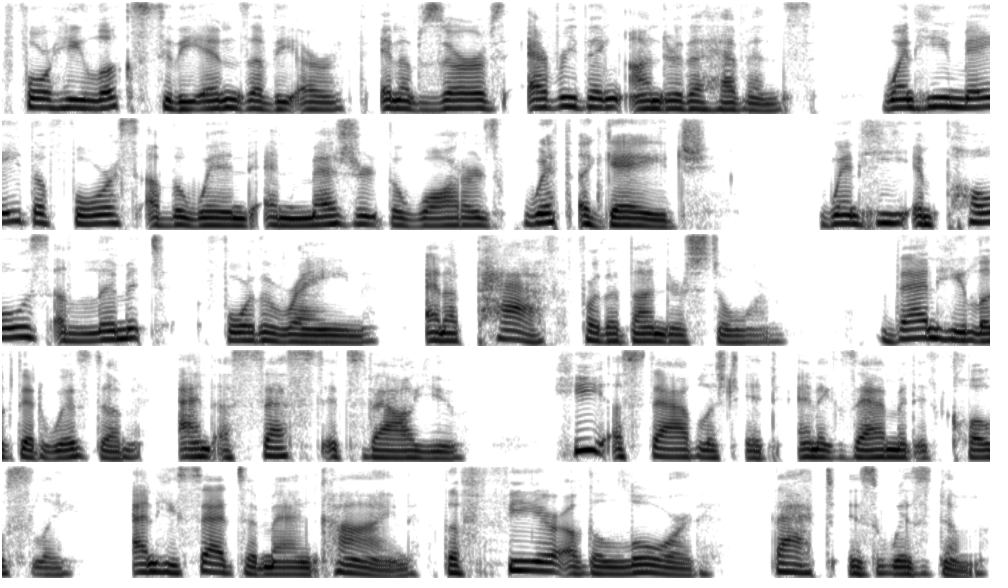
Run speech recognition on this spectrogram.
For he looks to the ends of the earth and observes everything under the heavens. When he made the force of the wind and measured the waters with a gauge, when he imposed a limit for the rain and a path for the thunderstorm, then he looked at wisdom and assessed its value. He established it and examined it closely. And he said to mankind, The fear of the Lord, that is wisdom.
